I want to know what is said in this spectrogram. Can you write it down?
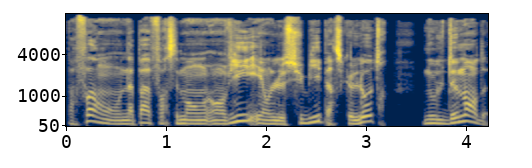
Parfois, on n'a pas forcément envie et on le subit parce que l'autre nous le demande.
